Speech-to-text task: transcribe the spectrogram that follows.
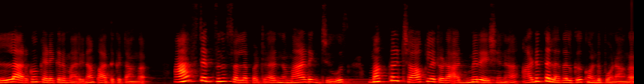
எல்லாருக்கும் கிடைக்கிற மாதிரி தான் பார்த்துக்கிட்டாங்க. ஆஸ்டெக்ஸ்னு சொல்லப்படுற நொமாடிக் ஜூஸ் மக்கள் சாக்லேட்டோட அட்மிரேஷனை அடுத்த லெவலுக்கு கொண்டு போனாங்க.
